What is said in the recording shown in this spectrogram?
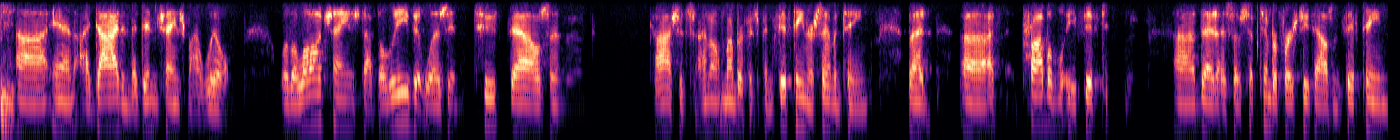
and I died, and they didn't change my will. Well, the law changed. I believe it was in 2000. Gosh, it's I don't remember if it's been 15 or 17, but uh, probably 15. Uh, that as of September 1st, 2015,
